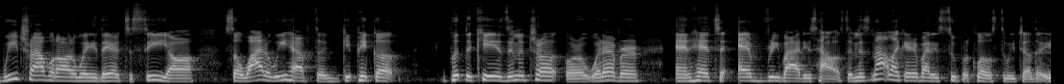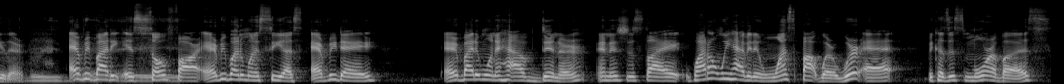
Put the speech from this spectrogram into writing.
We traveled all the way there to see y'all. So why do we have to get pick up, put the kids in the truck or whatever? And head to everybody's house, and it's not like everybody's super close to each other either. Every Everybody is so far. Everybody want to see us every day. Everybody want to have dinner, and it's just like, why don't we have it in one spot where we're at? Because it's more of us.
